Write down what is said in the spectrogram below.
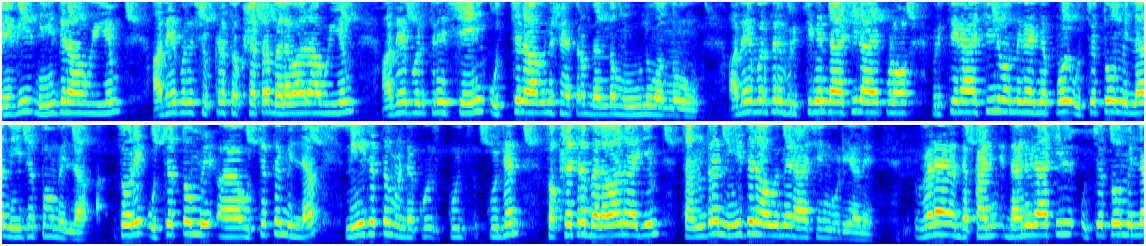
രവി നീചനാവുകയും അതേപോലെ ശുക്ര സ്വക്ഷേത്ര ബലവാനാവുകയും അതേപോലെ തന്നെ ശനി ഉച്ചനാകുന്ന ക്ഷേത്രം ബന്ധം മൂന്ന് വന്നു. അതേപോലെ തന്നെ വൃശ്ചികൻ രാശിയിലായപ്പോഴോ വൃശ്ചികരാശിയിൽ വന്നു കഴിഞ്ഞപ്പോൾ ഉച്ചത്വവുമില്ല നീചത്വവുമില്ല. സോറി ഉച്ചത്വം ഉച്ചത്വമില്ല നീചത്വമുണ്ട്. കുജൻ സ്വക്ഷേത്ര ബലവാനാകിയും ചന്ദ്രൻ നീചനാകുന്ന രാശിയും കൂടിയാണ്. ഇവിടെ ധനുരാശിയിൽ ഉച്ചത്വവുമില്ല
